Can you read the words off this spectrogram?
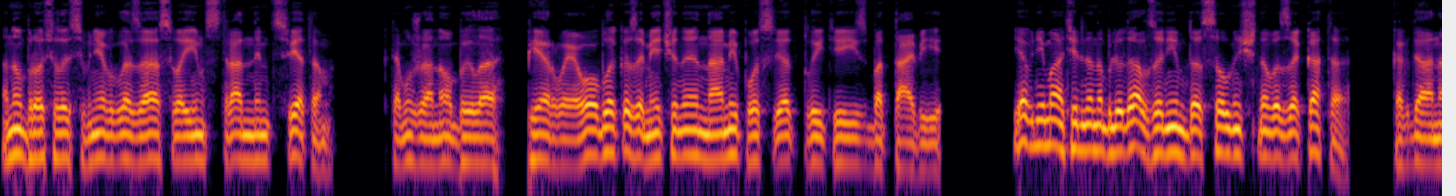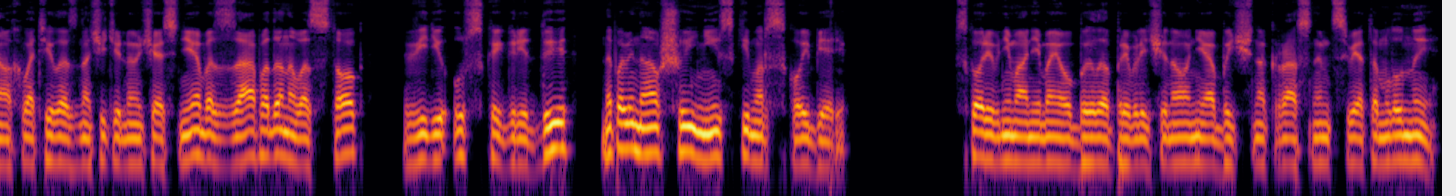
Оно бросилось мне в глаза своим странным цветом. К тому же оно было первое облако, замеченное нами после отплытия из Батавии. Я внимательно наблюдал за ним до солнечного заката, когда оно охватило значительную часть неба с запада на восток в виде узкой гряды, напоминавшей низкий морской берег. Вскоре внимание мое было привлечено необычно красным цветом луны.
